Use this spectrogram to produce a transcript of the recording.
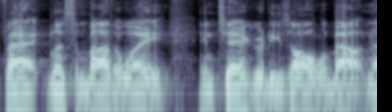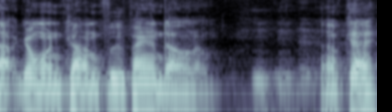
Fact, listen, by the way, integrity is all about not going kung fu panda on them. Okay?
